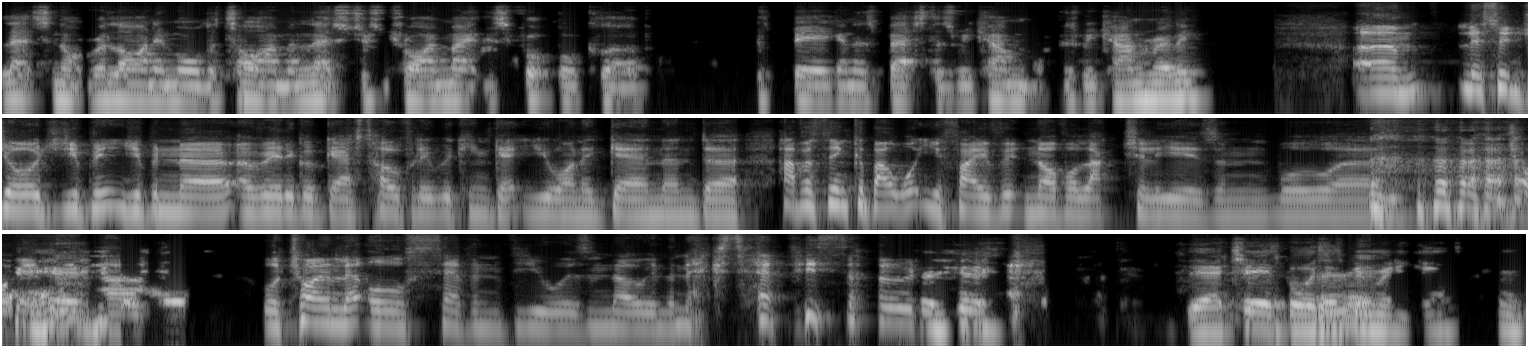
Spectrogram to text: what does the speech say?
let's not rely on him all the time, and let's just try and make this football club as big and as best as we can as we can. Really. Um, listen, George, you've been you've been uh, a really good guest. Hopefully, we can get you on again and uh, have a think about what your favourite novel actually is, and we'll uh, try and, uh, we'll try and let all seven viewers know in the next episode. yeah, cheers, boys. It's been really good.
